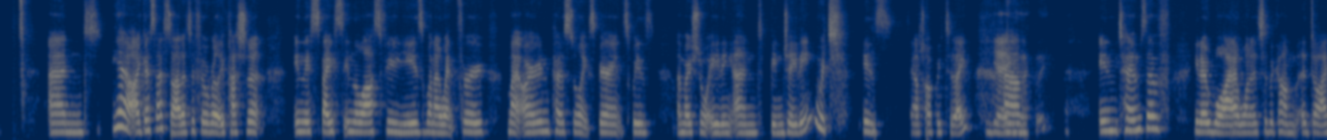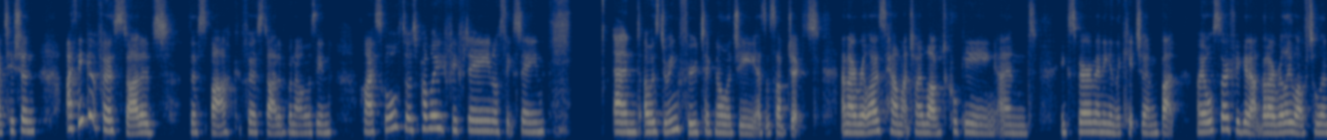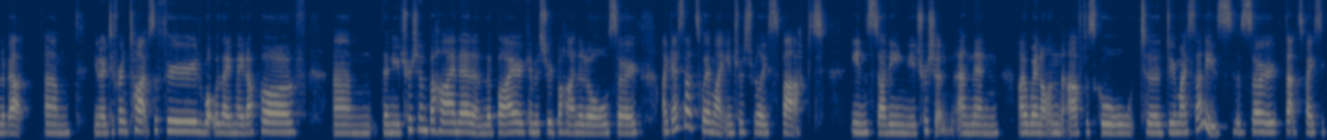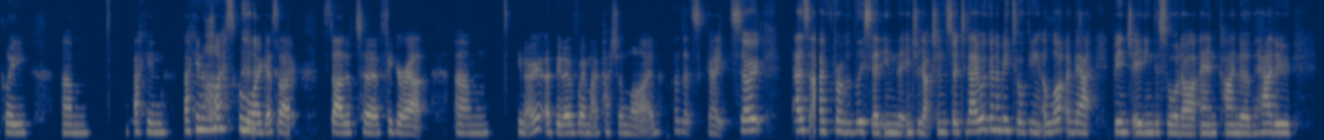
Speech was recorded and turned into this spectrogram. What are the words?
and yeah i guess i started to feel really passionate in this space in the last few years when i went through my own personal experience with emotional eating and binge eating which is our topic today. Yeah um, exactly. in terms of you know why i wanted to become a dietitian i think it first started the spark first started when I was in high school. So it was probably 15 or 16. And I was doing food technology as a subject. And I realized how much I loved cooking and experimenting in the kitchen. But I also figured out that I really loved to learn about, um, you know, different types of food, what were they made up of, um, the nutrition behind it, and the biochemistry behind it all. So I guess that's where my interest really sparked in studying nutrition. And then I went on after school to do my studies. So that's basically um, back in back in high school. I guess I started to figure out, um, you know, a bit of where my passion lied. Oh, that's great. So. As I've probably said in the introduction, so today we're going to be talking a lot about binge eating disorder and kind of how to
